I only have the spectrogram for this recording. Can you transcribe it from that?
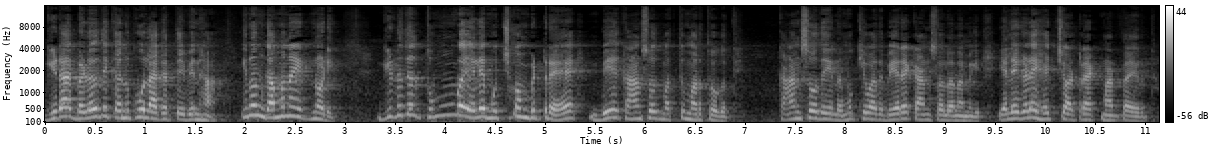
ಗಿಡ ಬೆಳೆಯೋದಕ್ಕೆ ಅನುಕೂಲ ಆಗತ್ತೆ ವಿನಃ. ಇನ್ನೊಂದು ಗಮನ ಇಟ್ಟು ನೋಡಿ. ಗಿಡದಲ್ಲಿ ತುಂಬ ಎಲೆ ಮುಚ್ಕೊಂಡ್ಬಿಟ್ರೆ ಬೇ ಕಾಣಿಸೋದು ಮತ್ತೆ ಮರ್ತು ಹೋಗುತ್ತೆ ಕಾಣಿಸೋದೇ ಇಲ್ಲ, ಮುಖ್ಯವಾದ ಬೇರೆ ಕಾಣಿಸೋಲ್ಲ ನಮಗೆ. ಎಲೆಗಳೇ ಹೆಚ್ಚು ಅಟ್ರಾಕ್ಟ್ ಮಾಡ್ತಾ ಇರುತ್ತೆ.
